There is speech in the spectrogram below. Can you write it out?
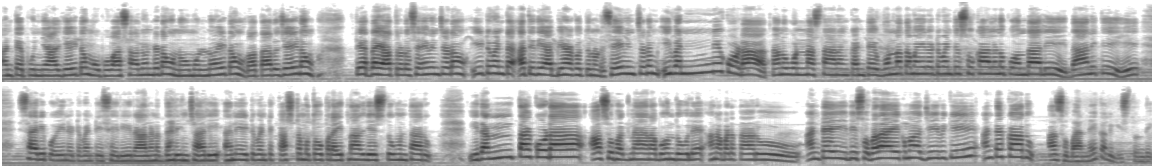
అంటే పుణ్యాలు చేయటం ఉపవాసాలు ఉండటం నోములు నోయటం వ్రతాలు చేయడం తీర్థయాత్రలు సేవించడం ఇటువంటి అతిథి అభ్యాగతులను సేవించడం ఇవన్నీ కూడా తను ఉన్న స్థానం కంటే ఉన్నతమైనటువంటి సుఖాలను పొందాలి. దానికి సరిపోయినటువంటి శరీరాలను ధరించాలి అనేటువంటి కష్టముతో ప్రయత్నాలు చేస్తూ ఉంటారు. ఇదంతా కూడా అశుభ జ్ఞాన బంధువులే అనబడతారు. అంటే ఇది శుభదాయకమా జీవికి? అంటే కాదు అశుభాన్నే కలిగిస్తుంది.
